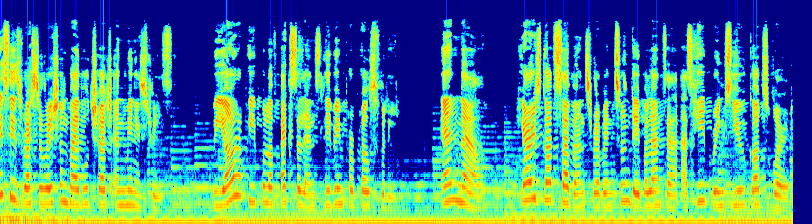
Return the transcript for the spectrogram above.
This is Restoration Bible Church and Ministries. We are a people of excellence living purposefully. And now, here is God's servant, Reverend Tunde Bolanta, as he brings you God's Word.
